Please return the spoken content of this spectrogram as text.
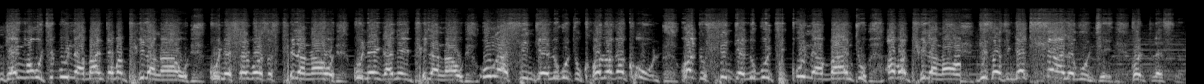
ngenxa ukuthi kunabantu abaphila ngawe kuneselwazo siphila ngawe kunengane eziphila ngawe. Ungasindeli ukuthi ukholwa kakhulu kodwa usindele ukuthi kunabantu abaphila ngawe. Ngizothi ngekuhlale kunje. God bless you.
